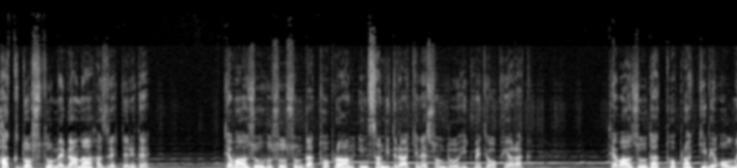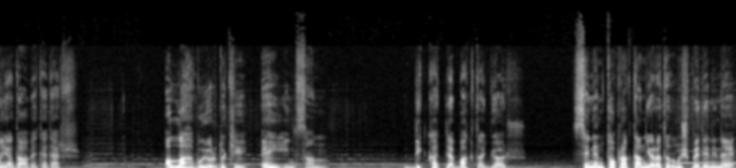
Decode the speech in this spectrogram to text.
Hak dostu Mevlana Hazretleri de tevazu hususunda toprağın insan idrakine sunduğu hikmeti okuyarak tevazuda toprak gibi olmaya davet eder. Allah buyurdu ki, ey insan, dikkatle bak da gör.'' senin topraktan yaratılmış bedenine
